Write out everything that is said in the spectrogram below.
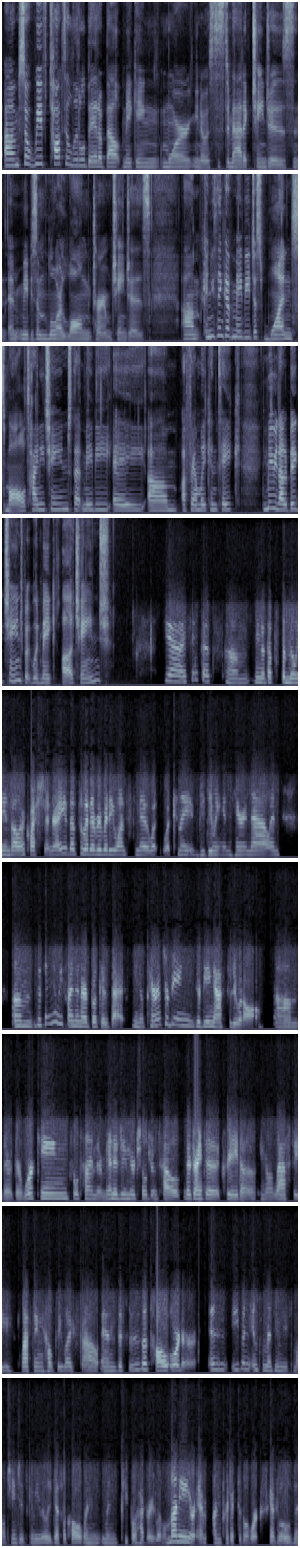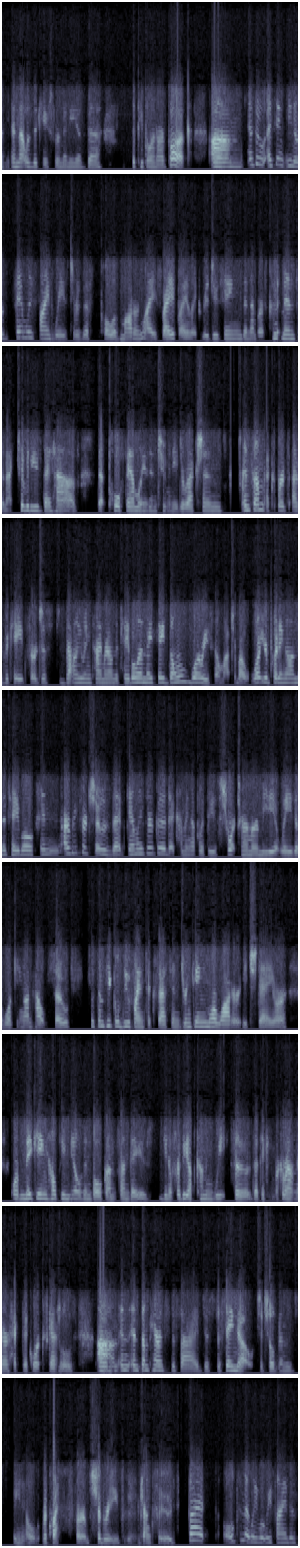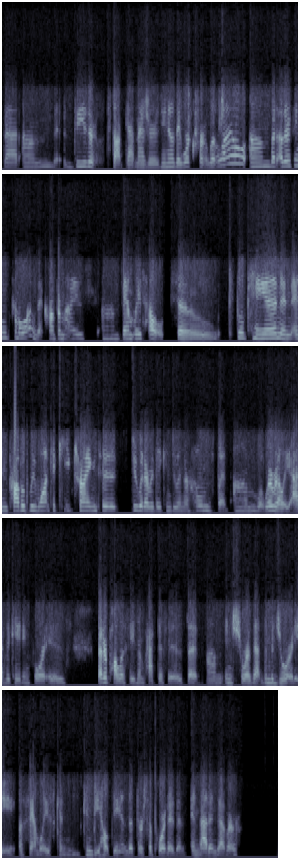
Um, so we've talked a little bit about making more, you know, systematic changes and, and maybe some more long-term changes. Um, can you think of maybe just one small, tiny change that maybe a um, a family can take? Maybe not a big change, but would make a change. Yeah, I think that's um, you know that's the million dollar question, right? That's what everybody wants to know. What what can I be doing in here and now? And um, the thing that we find in our book is that you know parents are being they're being asked to do it all. Um, they're they're working full time. They're managing their children's health. They're trying to create a you know lasting lasting healthy lifestyle. And this is a tall order. And even implementing these small changes can be really difficult when when people have very little money or unpredictable work schedules. And, and that was the case for many of the the people in our book. Um, and so I think, you know, families find ways to resist the pull of modern life, right? By like reducing the number of commitments and activities they have that pull families in too many directions. And some experts advocate for just valuing time around the table and they say don't worry so much about what you're putting on the table. And our research shows that families are good at coming up with these short term or immediate ways of working on health. So so some people do find success in drinking more water each day or or making healthy meals in bulk on Sundays, you know, for the upcoming week so that they can work around their hectic work schedules. Um, and, and some parents decide just to say no to children's, you know, requests for sugary junk food. But ultimately what we find is that um, these are stopgap measures. You know, they work for a little while, um, but other things come along that compromise um, families' health. So people can and, and probably want to keep trying to do whatever they can do in their homes, but um, what we're really advocating for is better policies and practices that um, ensure that the majority of families can can be healthy and that they're supported in, in that endeavor.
